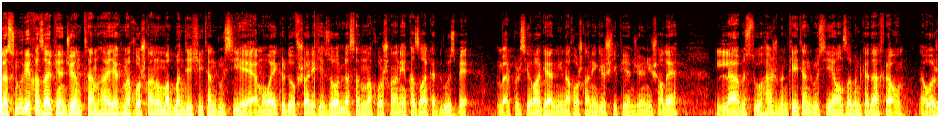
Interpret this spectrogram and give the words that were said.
لە سنووری قەزای پێنجوێن تەنها یەک نەخۆشخانە و مەڵبەندێکی تەندروستی هەیە، ئەمە وای کردووە فشارێکی زۆر لەسەر نەخۆشخانەی قەزاکە دروست بێ. بەرپرسی ڕاگەیاندنی نەخۆشخانەی گشتی پێنجوێنیش ئەڵێ، لە بیست و هەشت بنکەی تەندروستی یانزە بنکە داخراون، ئەوەش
